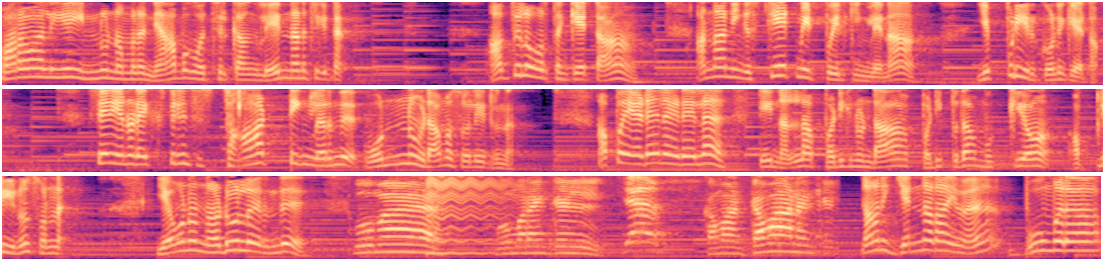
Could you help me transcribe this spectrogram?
பரவாயில்லையே இன்னும் நம்மளை ஞாபகம் வச்சுருக்காங்களேன்னு நினச்சிக்கிட்டேன். அதில் ஒருத்தன் கேட்டான் அண்ணா நீங்கள் ஸ்டேட் மீட் போயிருக்கீங்களேண்ணா? எப்படி இருக்கும்னு கேட்டான். சரி என்னோட எக்ஸ்பீரியன்ஸ் ஸ்டார்டிங்லேருந்து ஒன்றும் விடாமல் சொல்லிட்டு இருந்தேன். அப்போ இடையில இடையில டேய் நல்லா படிக்கணும்டா படிப்பு தான் முக்கியம் அப்படின்னு சொன்னேன். எவனும் நடுவில் இருந்து boomer boomer uncle yes come on come on நான் என்னடா இவன்? பூமரா?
